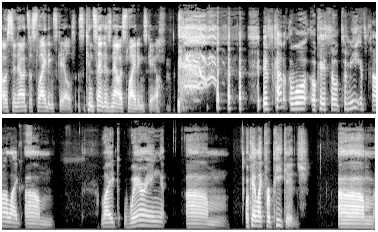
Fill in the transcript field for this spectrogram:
Oh, so now it's a sliding scale. Consent is now a sliding scale. it's kind of well, okay. So to me, it's kind of like um, like wearing um, okay, like for peekage, um,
